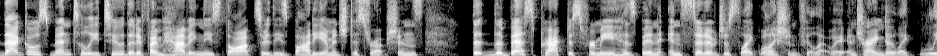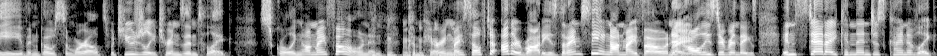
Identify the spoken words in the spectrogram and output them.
that goes mentally too, that if I'm having these thoughts or these body image disruptions, the, the best practice for me has been instead of just like, well, I shouldn't feel that way and trying to like leave and go somewhere else, which usually turns into like scrolling on my phone and comparing myself to other bodies that I'm seeing on my phone right. and all these different things. Instead, I can then just kind of like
